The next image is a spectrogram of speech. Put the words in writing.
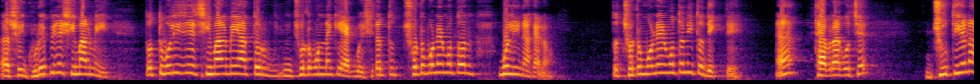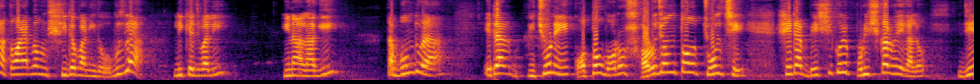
সেই ঘুরে ফিরে সীমার মেয়ে। তোর তো বলি যে সীমার মেয়ে আর তোর ছোটো বোন নাকি এক বয়সী? তা তোর ছোটো বোনের মতন বলি না কেন? তোর ছোটো বোনের মতনই তো দেখতে হ্যাঁ? থ্যাবরা গোছের। জুতিয়ে না তোমার একদম সিধে বানিয়ে দেবো, বুঝলা? লিকেজ বালি, হিনাল লাগি তা বন্ধুরা, এটার পিছনে কত বড় ষড়যন্ত্র চলছে সেটা বেশি করে পরিষ্কার হয়ে গেল যে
